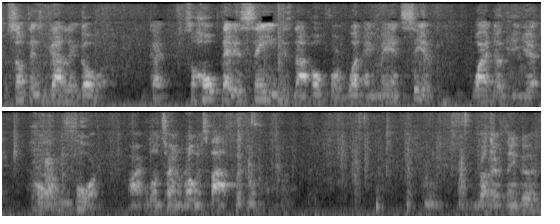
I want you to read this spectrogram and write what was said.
There's some things we got to let go of. Okay? So hope that is seen is not hope for what a man seeth. Why doth he yet hope for? All right, we're going to turn to Romans 5 quickly. Brother, everything good?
